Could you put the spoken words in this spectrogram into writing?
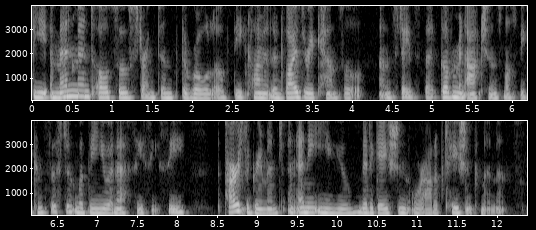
The amendment also strengthened the role of the Climate Advisory Council and states that government actions must be consistent with the UNFCCC Paris Agreement, and any EU mitigation or adaptation commitments.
